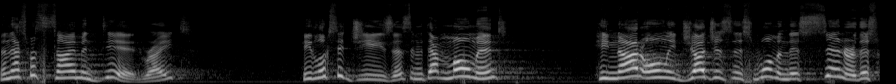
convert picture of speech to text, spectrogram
and that's what Simon did, right? He looks at Jesus, and at that moment, he not only judges this woman, this sinner, this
